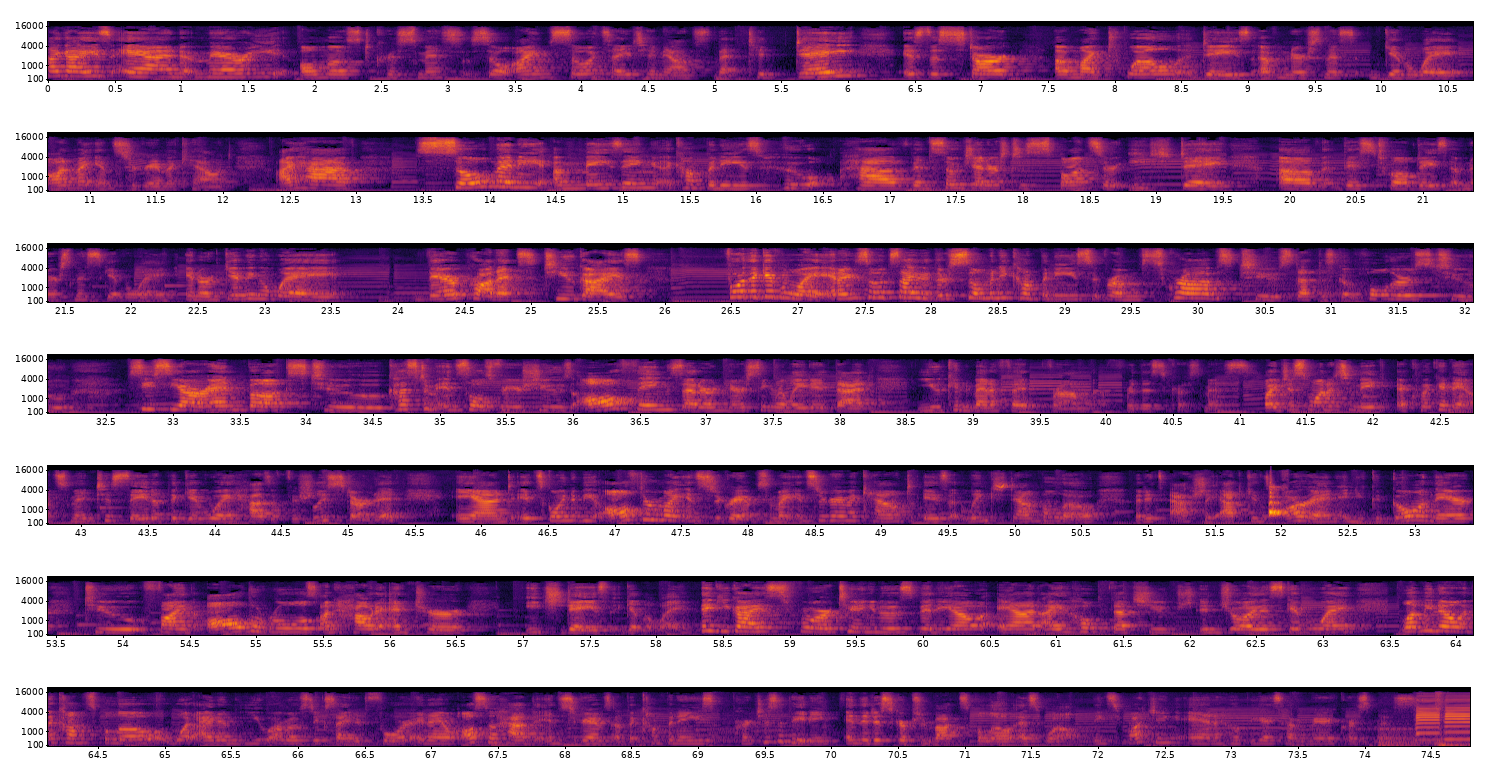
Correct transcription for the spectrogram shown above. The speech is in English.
Hi guys and Merry almost Christmas. So I am so excited to announce that today is the start of my 12 days of Nursemas giveaway on my Instagram account. I have so many amazing companies who have been so generous to sponsor each day of this 12 days of Nursemas giveaway and are giving away their products to you guys for the giveaway and I'm so excited. There's so many companies from scrubs to stethoscope holders to CCRN books to custom insoles for your shoes, all things that are nursing related that you can benefit from for this Christmas. I just wanted to make a quick announcement to say that the giveaway has officially started and it's going to be all through my Instagram. So my Instagram account is linked down below, but it's Ashley Adkins RN and you can go on there to find all the rules on how to enter each day's giveaway. Thank you guys for tuning into this video and I hope that you enjoy this giveaway. Let me know in the comments below what item you are most excited for and I will also have the Instagrams of the companies participating in the description box below as well. Thanks for watching and I hope you guys have a Merry Christmas.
